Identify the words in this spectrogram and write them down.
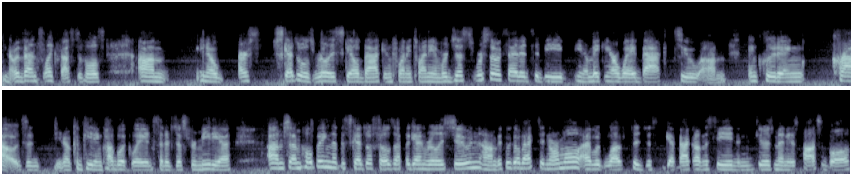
you know, events like festivals, um, you know, our schedule is really scaled back in 2020, and we're just we're so excited to be, you know, making our way back to um, including crowds and you know competing publicly instead of just for media um, so I'm hoping that the schedule fills up again really soon. Um, if we go back to normal, I would love to just get back on the scene and do as many as possible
